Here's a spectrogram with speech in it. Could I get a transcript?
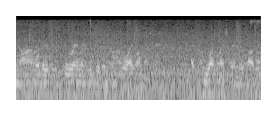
not? Well, there's just two random people that don't have a life on my stream. I, you watch my stream, they're talking.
